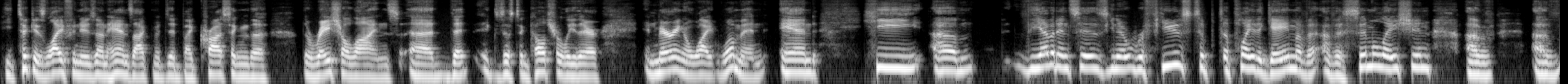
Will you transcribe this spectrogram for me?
he took his life into his own hands. Achmet did by crossing the the racial lines uh, that existed culturally there, and marrying a white woman. And he um, the evidence is, you know, refused to to play the game of of assimilation of of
